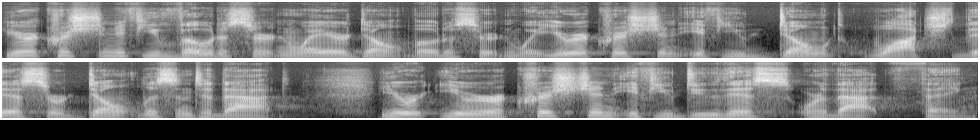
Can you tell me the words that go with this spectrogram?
You're a Christian if you vote a certain way or don't vote a certain way. You're a Christian if you don't watch this or don't listen to that. You're, you're a Christian if you do this or that thing.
